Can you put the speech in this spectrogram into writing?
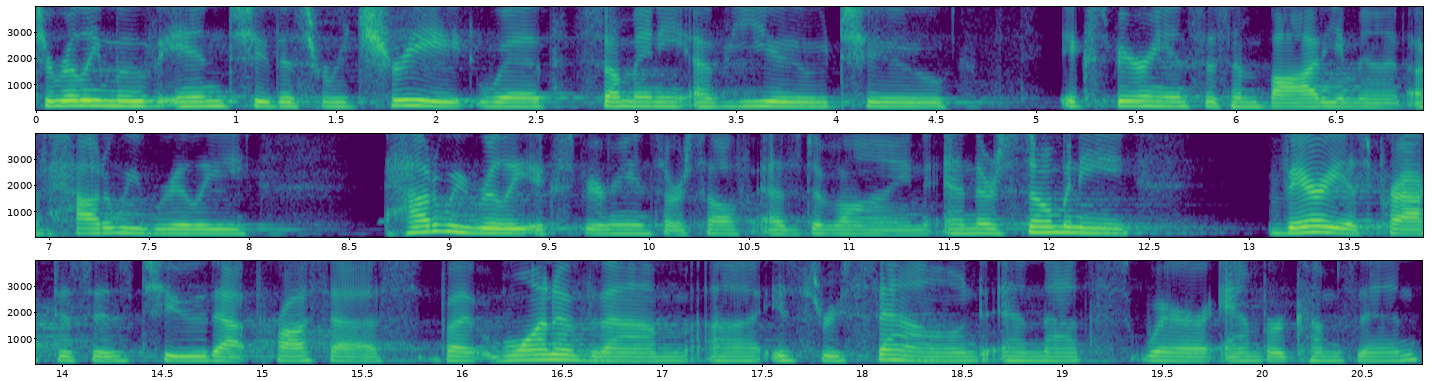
to really move into this retreat with so many of you to experience this embodiment of how do we really how do we really experience ourselves as divine? And there's so many various practices to that process, but one of them uh, is through sound, and that's where Amber comes in.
